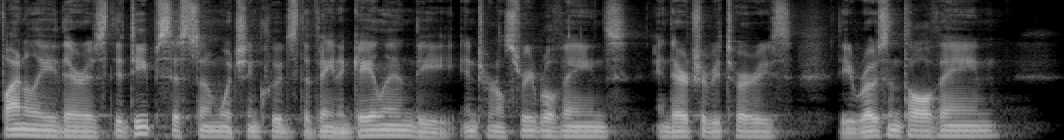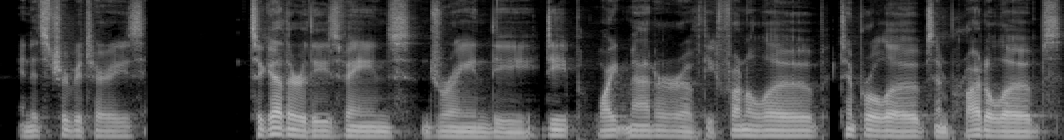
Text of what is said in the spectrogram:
Finally, there is the deep system, which includes the vein of Galen, the internal cerebral veins, and their tributaries, the Rosenthal vein and its tributaries, Together, these veins drain the deep white matter of the frontal lobe, temporal lobes, and parietal lobes,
